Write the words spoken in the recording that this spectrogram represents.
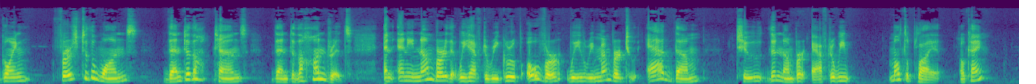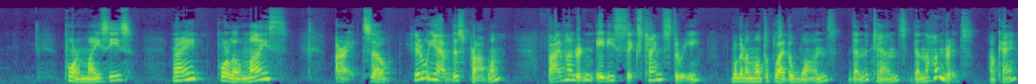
going first to the ones, then to the tens, then to the hundreds. And any number that we have to regroup over, we remember to add them to the number after we multiply it, okay? Poor miceys, right? Poor little mice. All right, so here we have this problem. 586 times 3. We're going to multiply the ones, then the tens, then the hundreds, okay?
